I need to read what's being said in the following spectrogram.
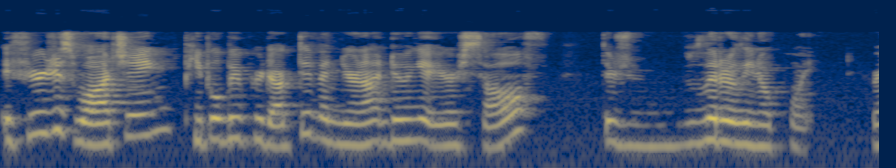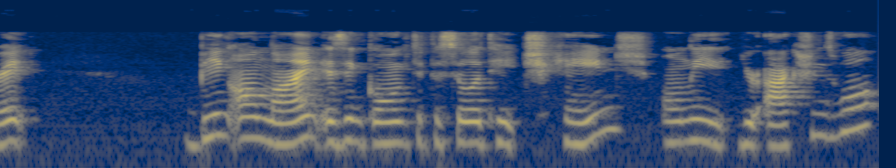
If you're just watching people be productive and you're not doing it yourself, there's literally no point, right? Being online isn't going to facilitate change, only your actions will.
